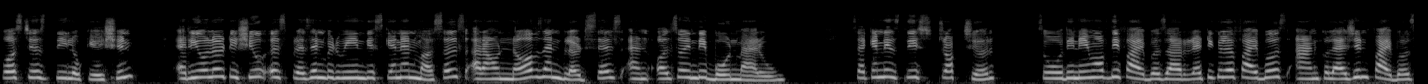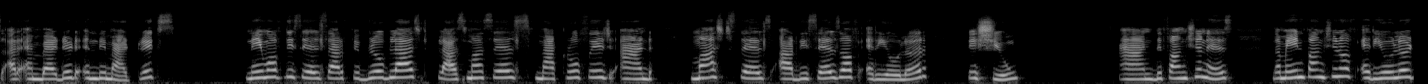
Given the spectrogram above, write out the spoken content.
First is the location. Areolar tissue is present between the skin and muscles, around nerves and blood cells, and also in the bone marrow. Second is the structure. So, the name of the fibers are reticular fibers and collagen fibers are embedded in the matrix. Name of the cells are fibroblast, plasma cells, macrophage, and mast cells are the cells of areolar tissue. And the function is the main function of areolar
